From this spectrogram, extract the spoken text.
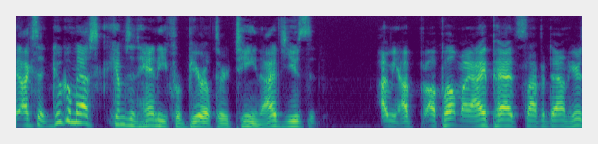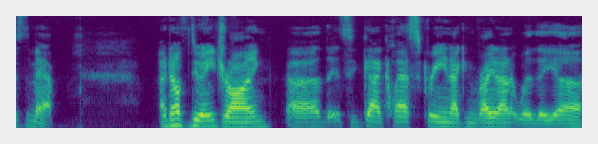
Like I said, Google Maps comes in handy for Bureau 13. I've used it. I mean, I'll, I'll pull out my iPad, slap it down. Here's the map. I don't have to do any drawing. Uh, it's got a class screen. I can write on it with a uh,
